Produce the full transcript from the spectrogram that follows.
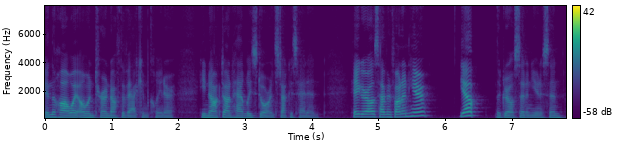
In the hallway, Owen turned off the vacuum cleaner. He knocked on Hadley's door and stuck his head in. Hey, girls, having fun in here? Yep, the girls said in unison.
